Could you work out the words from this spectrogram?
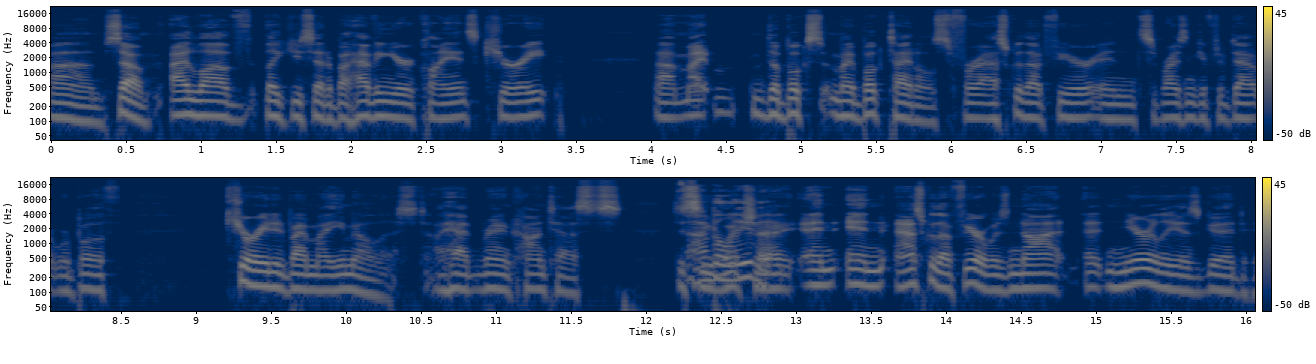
Um, so I love, like you said, about having your clients curate. Uh, my the books, my book titles for Ask Without Fear and Surprising Gift of Doubt were both curated by my email list. I had ran contests to see which. I, and and Ask Without Fear was not uh, nearly as good.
